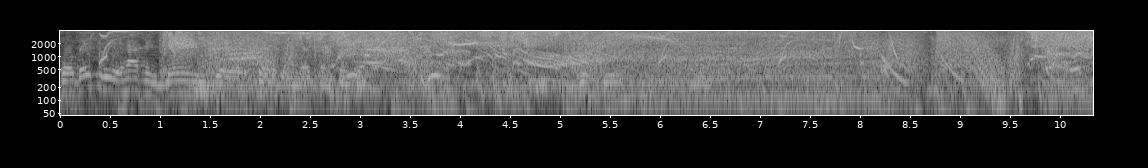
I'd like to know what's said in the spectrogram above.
Well, basically, it happened during the cell game. That's what I'm thinking. Get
